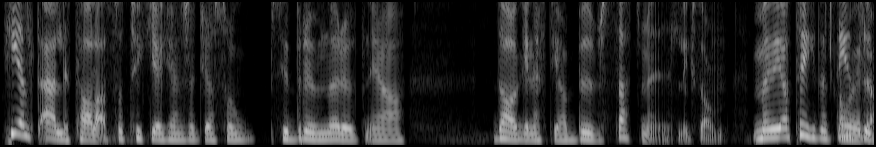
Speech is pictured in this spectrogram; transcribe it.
Helt ärligt talat så tycker jag kanske att jag såg, ser brunare ut när jag dagen efter jag har busat mig. Liksom. Men jag tänkte att det är typ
